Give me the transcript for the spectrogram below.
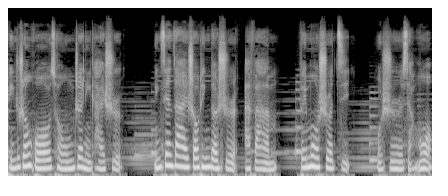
品质生活从这里开始。您现在收听的是 FM 飞墨设计，我是小莫。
